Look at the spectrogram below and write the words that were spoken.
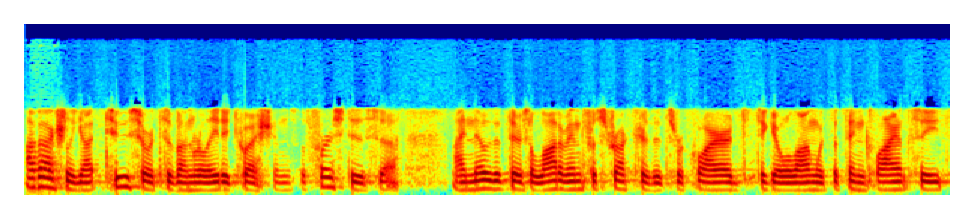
I've actually got two sorts of unrelated questions. The first is uh, I know that there's a lot of infrastructure that's required to go along with the thin client seats,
